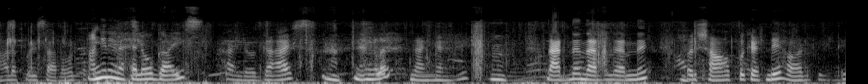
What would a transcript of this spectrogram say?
അവിടെ പോയി സർവത്ത് അങ്ങനെയല്ല ഹലോ ഗായ്സ് ഹലോ ഗായ്സ് ഞങ്ങൾ ഞങ്ങൾ നടന്ന് നടന്ന് നടന്ന് ഒരു ഷോപ്പ് കണ്ട് അവിടെ പോയിട്ട്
